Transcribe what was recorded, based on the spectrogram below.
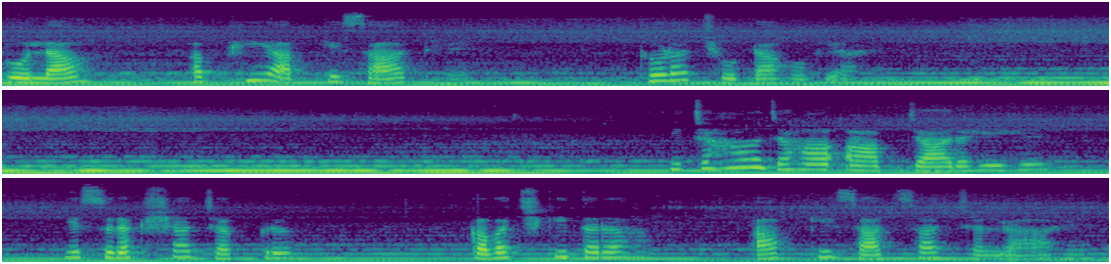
गोला अब भी आपके साथ है। थोड़ा छोटा हो गया है। ये जहाँ जहाँ आप जा रहे हैं, ये सुरक्षा चक्र कवच की तरह आपके साथ साथ चल रहा है।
